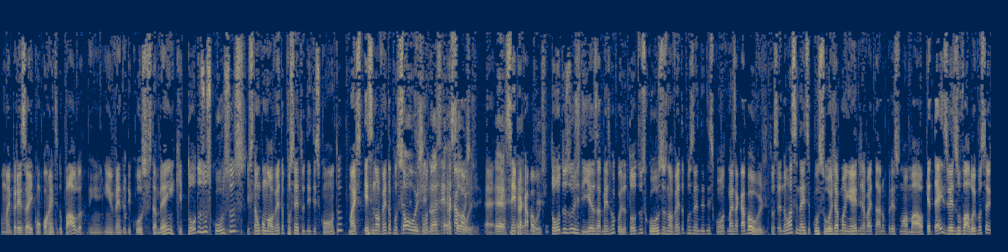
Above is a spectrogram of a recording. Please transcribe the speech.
uma empresa aí concorrente do Paulo, em, em venda de cursos também, que todos os cursos estão com 90% de desconto, mas esse 90% Só de hoje, desconto não é? sempre É só acaba hoje. hoje. É, É, sempre é. acaba hoje. Todos os dias a mesma coisa. Todos os cursos, 90% de desconto, mas acaba hoje. Se você não assinar esse curso hoje, amanhã ele já vai estar no preço normal, que é 10 vezes o valor, e você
